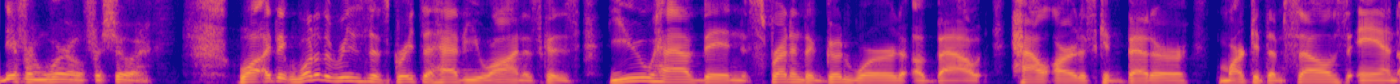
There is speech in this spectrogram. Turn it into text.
Different world for sure. Well, I think one of the reasons it's great to have you on is because you have been spreading the good word about how artists can better market themselves and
